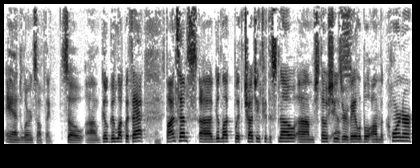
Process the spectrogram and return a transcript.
and learn something. So um, go. Good luck with that. Bontemps, uh, good luck with trudging through the snow. Um, snowshoes Yes. are available on the corner,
